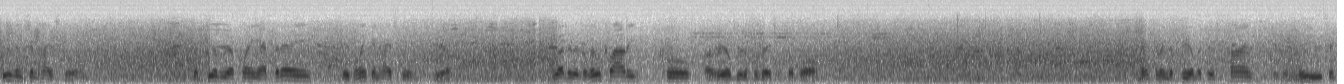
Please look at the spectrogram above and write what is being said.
Stevenson High School. The field we are playing at today is Lincoln High School field. Weather is a little cloudy, cool, a real beautiful day for football. Entering the field at this time is the New Utrecht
